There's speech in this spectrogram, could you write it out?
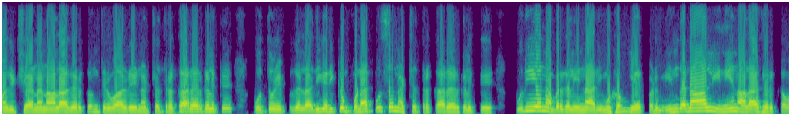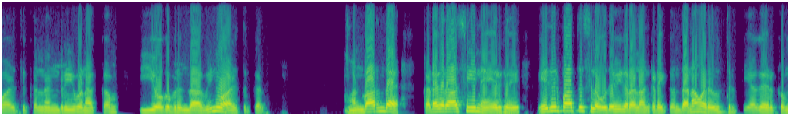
மகிழ்ச்சியான நாளாக இருக்கும். திருவாதிரை நட்சத்திரக்காரர்களுக்கு ஒத்துழைப்புகள் அதிகரிக்கும். புனர்பூச நட்சத்திரக்காரர்களுக்கு புதிய நபர்களின் அறிமுகம் ஏற்படும். இந்த நாள் இனிய நாளாக இருக்க வாழ்த்துக்கள் நன்றி வணக்கம். யோக பிருந்தாவின் வாழ்த்துக்கள். அன்பார்ந்த கடகராசி நேயர்களே எதிர்பார்த்த சில உதவிகளெல்லாம் கிடைக்கும். தன வரவு திருப்தியாக இருக்கும்.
